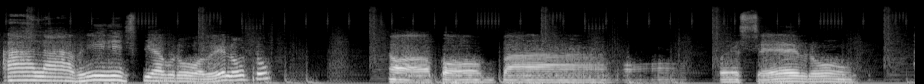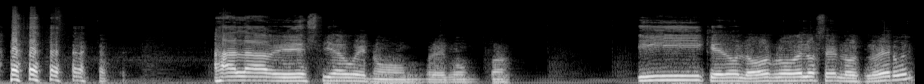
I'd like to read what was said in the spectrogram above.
A la bestia, bro. A ver el otro. No, compa. No puede bro. A la bestia, buen hombre, compa. Y qué dolor, bro. Ve los, los héroes.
